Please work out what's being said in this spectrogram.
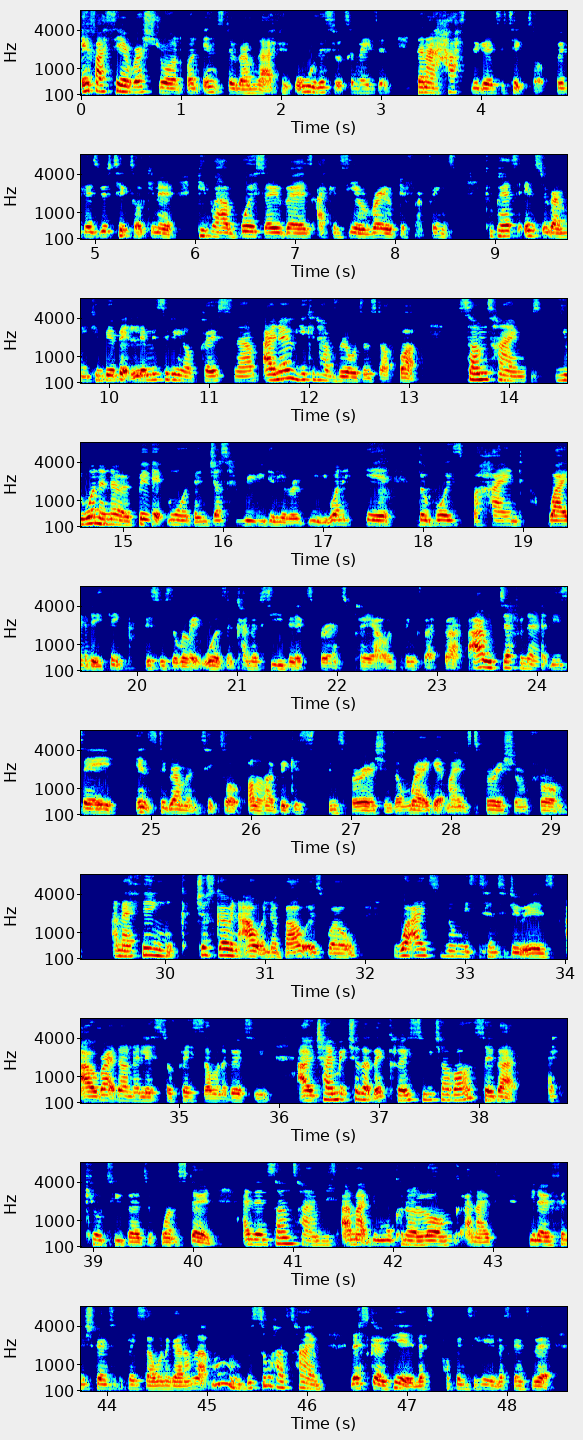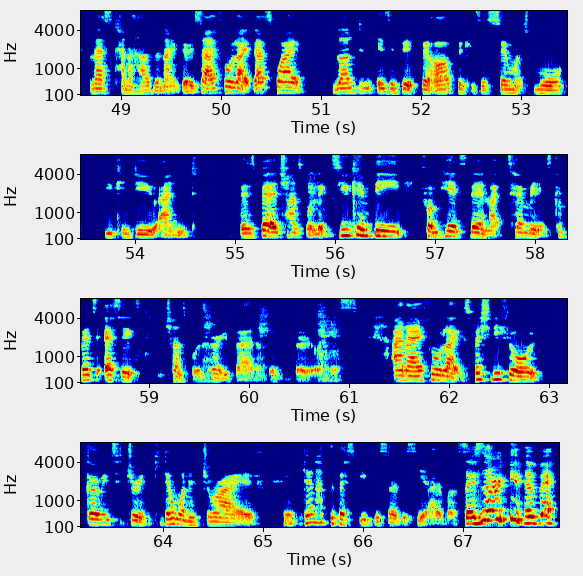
if I see a restaurant on Instagram that I think, oh, this looks amazing, then I have to go to TikTok because with TikTok, you know, people have voiceovers. I can see a row of different things. Compared to Instagram, you can be a bit limited in your posts now. I know you can have reels and stuff, but sometimes you want to know a bit more than just reading the review. You want to hear the voice behind why they think this was the way it was and kind of see the experience play out and things like that. I would definitely say Instagram and TikTok are my biggest inspirations and where I get my inspiration from. And I think just going out and about as well, what I normally tend to do is I'll write down a list of places I want to go to. I'll try and make sure that they're close to each other so that I can kill two birds with one stone. And then sometimes I might be walking along and I've, you know, finished going to the places I want to go. And I'm like, hmm, we still have time. Let's go here. Let's pop into here. Let's go into there. And that's kind of how the night goes. So I feel like that's why London is a bit better because there's so much more you can do and there's better transport links. You can be from here to there in like 10 minutes. Compared to Essex, transport is very bad, I'm being very honest. And I feel like, especially if you're going to drink, you don't want to drive. You don't have the best Uber service here either. So it's not really the best.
